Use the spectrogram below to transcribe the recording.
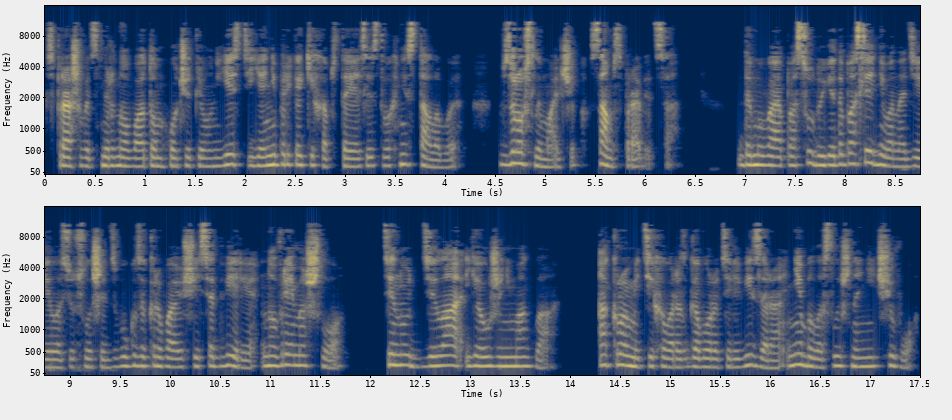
Спрашивать Смирнова о том, хочет ли он есть, я ни при каких обстоятельствах не стала бы. Взрослый мальчик, сам справится. Домывая посуду, я до последнего надеялась услышать звук закрывающейся двери, но время шло. Тянуть дела я уже не могла. А кроме тихого разговора телевизора не было слышно ничего.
